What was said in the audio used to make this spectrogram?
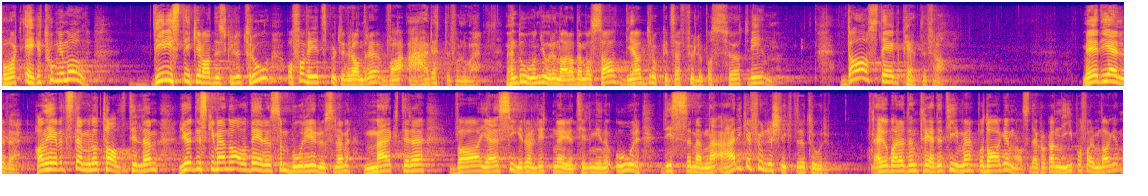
på vårt eget tungemål. De visste ikke hva de skulle tro, og forvridd spurte hverandre hva er dette for noe. Men noen gjorde narr av dem og sa de har drukket seg fulle på søt vin. Da steg Peter fram med de elleve. Han hevet stemmen og talte til dem. Jødiske menn og alle dere som bor i Jerusalem, merk dere hva jeg sier, og lytt nøye til mine ord. Disse mennene er ikke fulle slik dere tror. Det er jo bare den tredje time på dagen, altså det er klokka ni på formiddagen.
